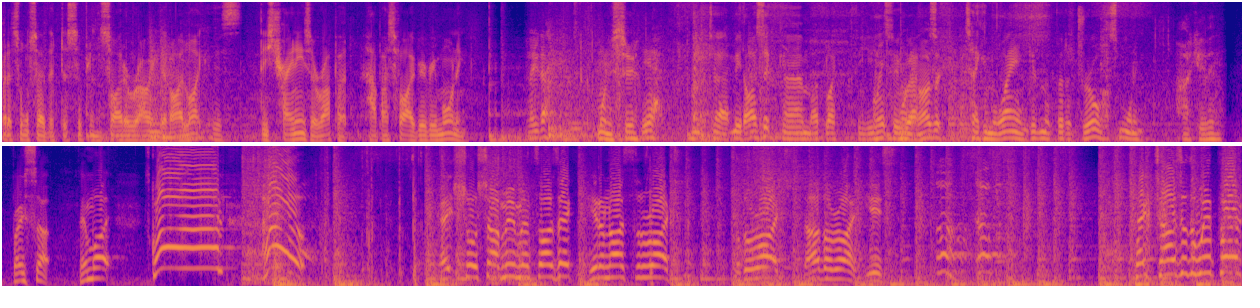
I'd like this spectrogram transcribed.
but it's also the discipline side of rowing that I like. Yes. These trainees are up at half past five every morning. Leader. Morning, sir. Yeah. Meet, uh, meet Isaac. Um, I'd like for you Morning, to morning, uh, Isaac. take him away and give him a bit of drill this morning. Okay, then. Brace up. Then what? Squad! Ho! Okay, short, sharp movements, Isaac. Hit a nice to the right. To the right. The other right, yes. Take charge of the weapon.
